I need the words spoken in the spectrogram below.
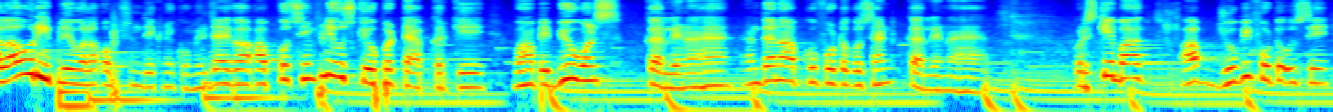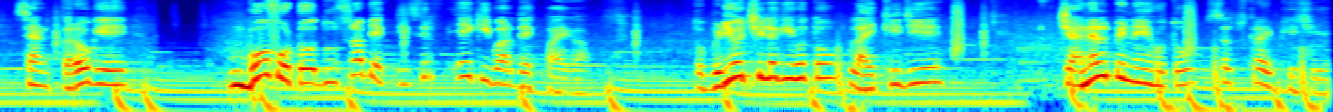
अलाउ रिप्ले वाला ऑप्शन देखने को मिल जाएगा। आपको सिंपली उसके ऊपर टैप करके वहाँ पे व्यू वंस कर लेना है एंड देन आपको फ़ोटो को सेंड कर लेना है। और इसके बाद आप जो भी फ़ोटो उससे सेंड करोगे, वो फ़ोटो दूसरा व्यक्ति सिर्फ़ एक ही बार देख पाएगा। तो वीडियो अच्छी लगी हो तो लाइक कीजिए चैनल पे नए हो तो सब्सक्राइब कीजिए।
